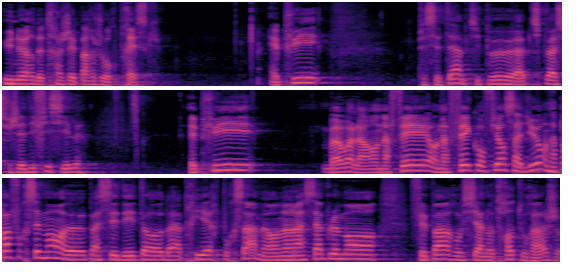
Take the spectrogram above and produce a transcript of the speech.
une heure de trajet par jour, presque. Et puis, c'était un petit peu, un petit peu un sujet difficile. Et puis, ben voilà, on a fait, on a fait confiance à Dieu. On n'a pas forcément euh, passé des temps de la prière pour ça, mais on en a simplement fait part aussi à notre entourage.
